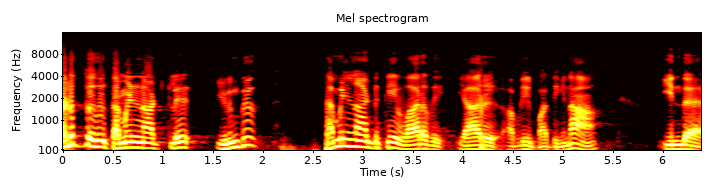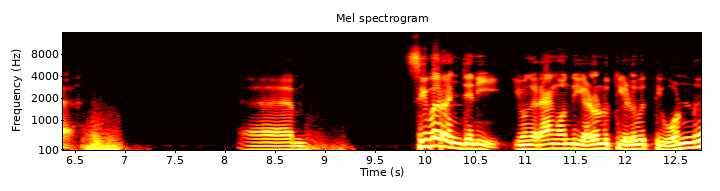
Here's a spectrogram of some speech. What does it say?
அடுத்தது தமிழ்நாட்டில் இருந்து தமிழ்நாட்டுக்கே வாரது யார் அப்படின்னு பார்த்தீங்கன்னா இந்த சிவரஞ்சனி. இவங்க ரேங்க் வந்து எழுநூற்றி எழுபத்தி ஒன்று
